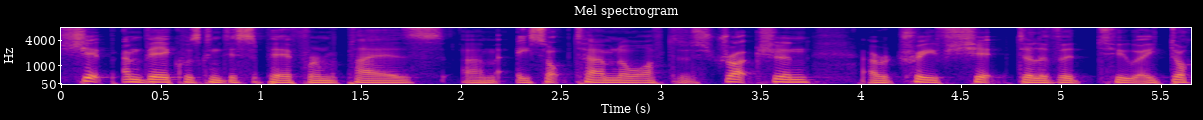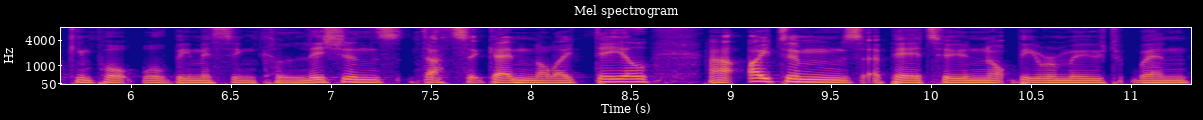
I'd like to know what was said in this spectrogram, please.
Ship and vehicles can disappear from a player's um, ASOP terminal after destruction. A retrieved ship delivered to a docking port will be missing collisions. That's again not ideal. Uh, items appear to not be removed when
